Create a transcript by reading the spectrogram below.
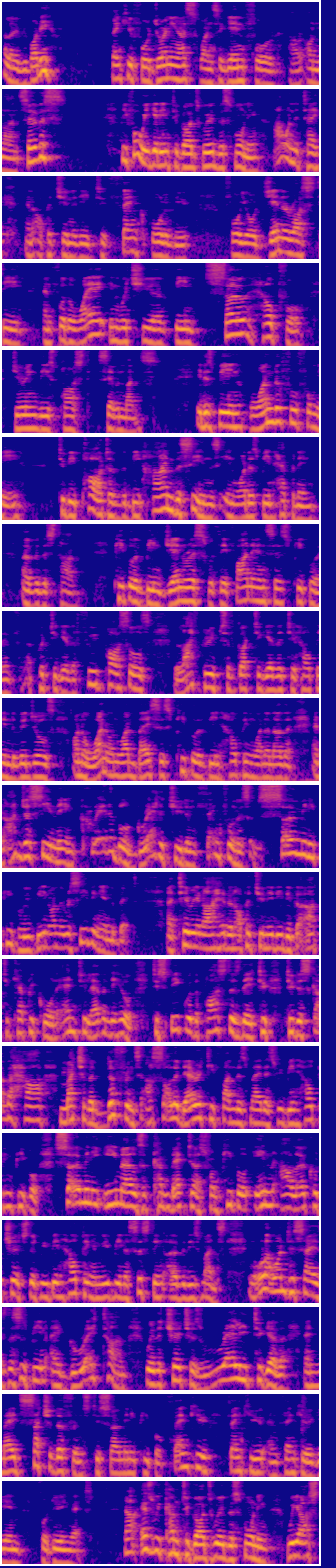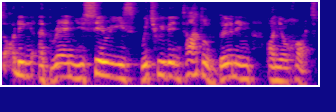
Hello, everybody. Thank you for joining us once again for our online service. Before we get into God's Word this morning, I want to take an opportunity to thank all of you for your generosity and for the way in which you have been so helpful during these past seven months. It has been wonderful for me to be part of the behind the scenes in what has been happening over this time. People have been generous with their finances. People have uh, put together food parcels. Life groups have got together to help individuals on a one on one basis. People have been helping one another. And I've just seen the incredible gratitude and thankfulness of so many people who've been on the receiving end of that. Uh, Terry and I had an opportunity to go out to Capricorn and to Lavender Hill to speak with the pastors there to, to discover how much of a difference our Solidarity Fund has made as we've been helping people. So many emails have come back to us from people in our local church that we've been helping and we've been assisting over these months. And all I want to say is this has been a great time where the church has rallied together and made such a difference to so many people. Thank you Thank you, and thank you again for doing that. Now, as we come to God's Word this morning, we are starting a brand new series which we've entitled Burning on Your Heart.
